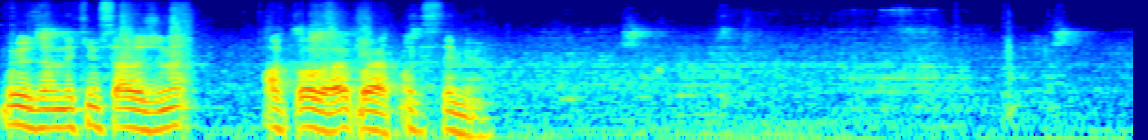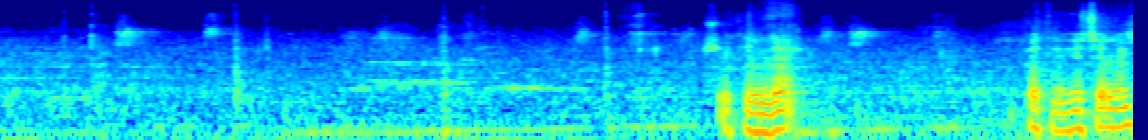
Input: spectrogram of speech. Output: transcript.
Bu yüzden de kimse aracını haklı olarak boyatmak istemiyor. Bu şekilde dikkatini geçelim.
